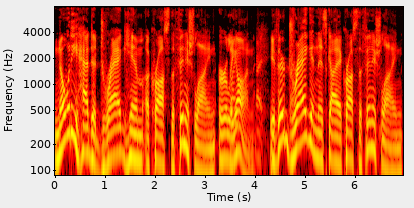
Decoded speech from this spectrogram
nobody had to drag him across the finish line early right, on. Right. If they're dragging this guy across the finish line,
